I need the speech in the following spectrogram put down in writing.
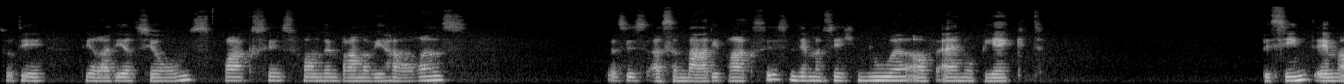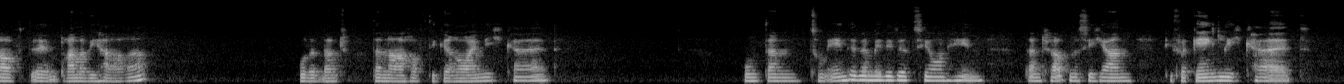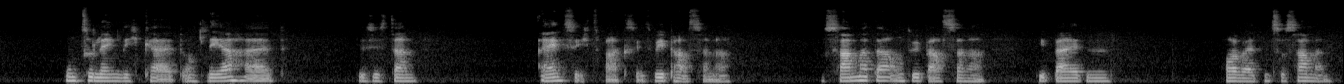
So die, die Radiationspraxis von den Brahmaviharas. Das ist eine Samadhi-Praxis, in der man sich nur auf ein Objekt besinnt, eben auf den Brahmavihara oder dann danach auf die Geräumigkeit und dann zum Ende der Meditation hin, dann schaut man sich an die Vergänglichkeit, Unzulänglichkeit und Leerheit. Das ist dann Einsichtspraxis, Vipassana. Samatha und Vipassana, die beiden arbeiten zusammen.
